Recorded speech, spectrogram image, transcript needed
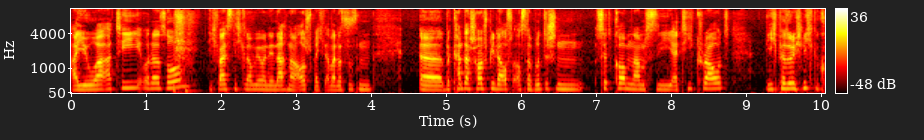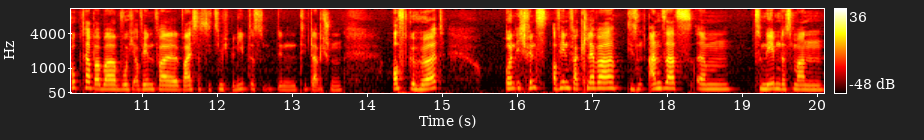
Ayuati oder so. ich weiß nicht genau, wie man den Nachnamen ausspricht, aber das ist ein äh, bekannter Schauspieler auf, aus einer britischen Sitcom namens The IT Crowd, die ich persönlich nicht geguckt habe, aber wo ich auf jeden Fall weiß, dass die ziemlich beliebt ist. Den Titel habe ich schon oft gehört. Und ich finde es auf jeden Fall clever, diesen Ansatz ähm, zu nehmen, dass man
